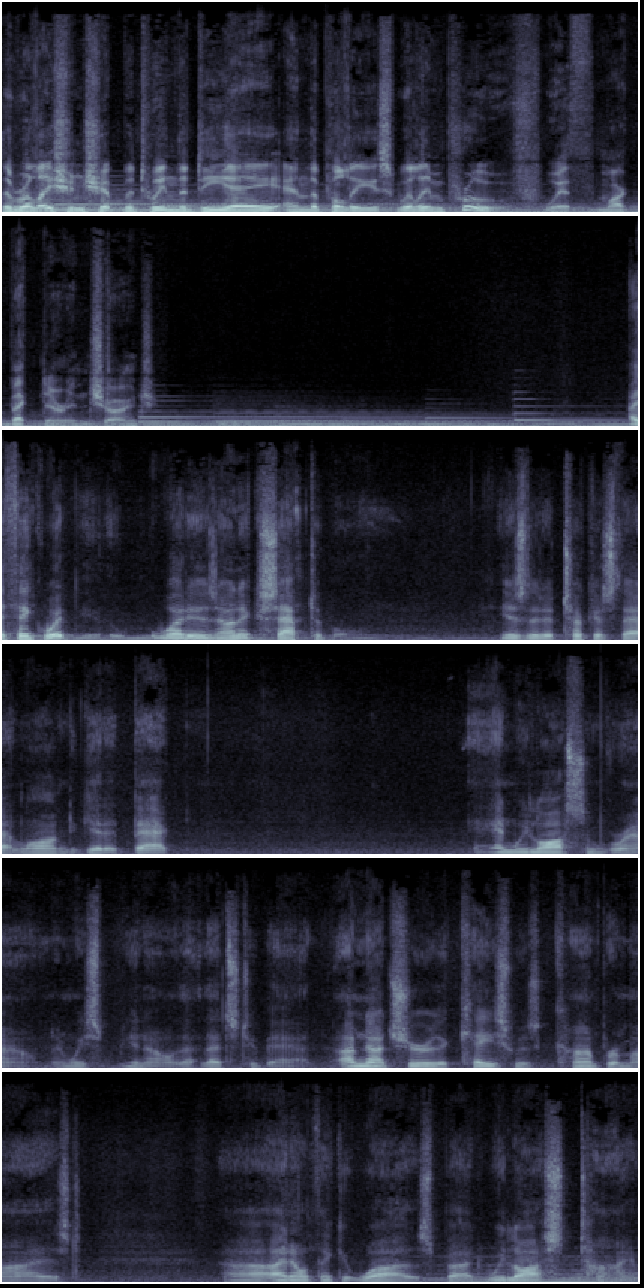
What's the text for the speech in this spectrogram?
The relationship between the DA and the police will improve with Mark Beckner in charge. I think what, what is unacceptable is that it took us that long to get it back and we lost some ground and we, you know, that, that's too bad. I'm not sure the case was compromised. Uh, I don't think it was, but we lost time.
